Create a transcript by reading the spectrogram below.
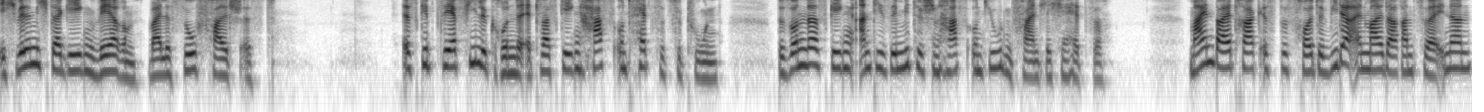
Ich will mich dagegen wehren, weil es so falsch ist. Es gibt sehr viele Gründe, etwas gegen Hass und Hetze zu tun, besonders gegen antisemitischen Hass und judenfeindliche Hetze. Mein Beitrag ist es, heute wieder einmal daran zu erinnern,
